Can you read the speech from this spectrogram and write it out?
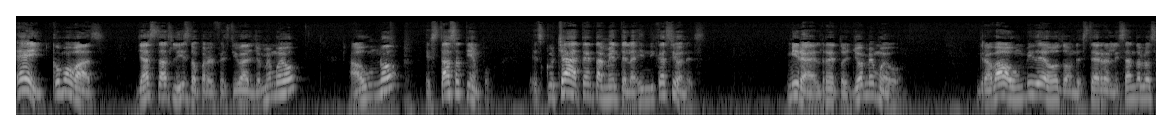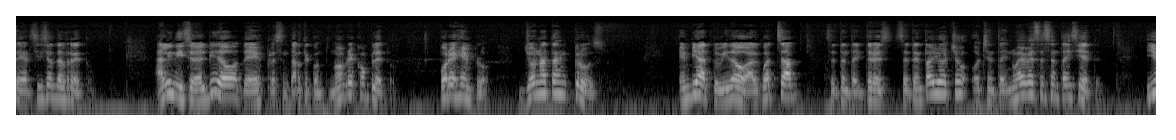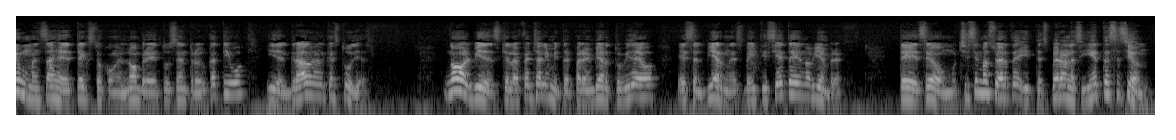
Hey, ¿cómo vas? ¿Ya estás listo para el festival Yo Me Muevo? ¿Aún no? Estás a tiempo. Escucha atentamente las indicaciones. Mira el reto Yo Me Muevo. Graba un video donde estés realizando los ejercicios del reto. Al inicio del video debes presentarte con tu nombre completo. Por ejemplo, Jonathan Cruz. Envía tu video al WhatsApp 73 78 89 67 y un mensaje de texto con el nombre de tu centro educativo y del grado en el que estudias. No olvides que la fecha límite para enviar tu video es el viernes 27 de noviembre. Te deseo muchísima suerte y te espero en la siguiente sesión.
